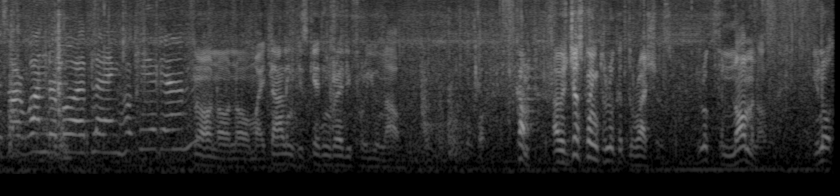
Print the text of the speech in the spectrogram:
Is our Wonder Boy playing hooky again? No, no, no, my darling, he's getting ready for you now. Come, I was just going to look at the rushes. You look phenomenal. You know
